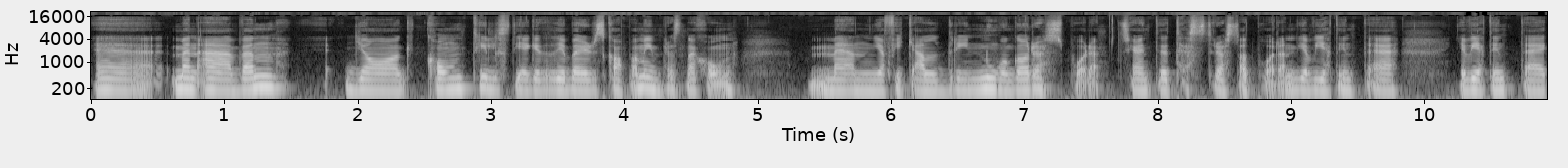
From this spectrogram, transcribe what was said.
Eh, men även jag kom till steget att jag började skapa min presentation men jag fick aldrig någon röst på det. Så jag har inte teströstat på den. Jag vet inte, jag vet inte,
